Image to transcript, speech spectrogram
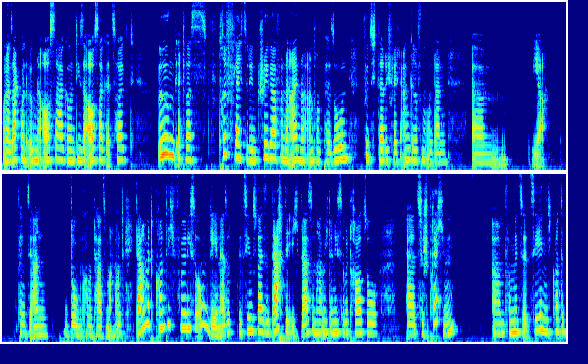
und dann sagt man irgendeine Aussage und diese Aussage erzeugt irgendetwas trifft vielleicht so den Trigger von der einen oder anderen Person, fühlt sich dadurch vielleicht angegriffen und dann, ähm, ja, fängt sie an, einen doofen Kommentar zu machen. Und damit konnte ich früher nicht so umgehen. Also, beziehungsweise dachte ich das und habe mich dann nicht so getraut, so äh, zu sprechen, ähm, von mir zu erzählen. Ich konnte,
